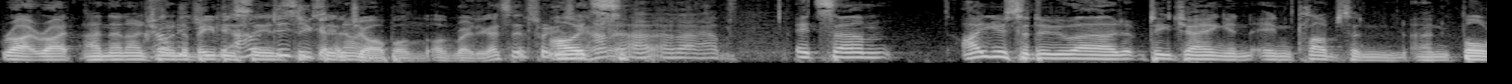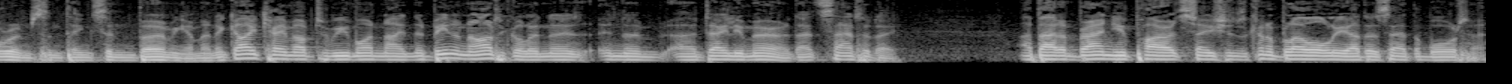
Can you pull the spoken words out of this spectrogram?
Right, right. and then I joined the BBC get, how in did you get a job on, on radio? That's, that's really Oh, it's- how, how, how that happened? It's um, I used to do uh, DJing in, in clubs and, and ballrooms and things in Birmingham, and a guy came up to me one night, and there'd been an article in the in the uh, Daily Mirror that Saturday about a brand new pirate station that's going to blow all the others out the water.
